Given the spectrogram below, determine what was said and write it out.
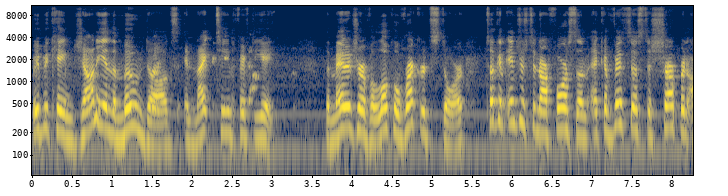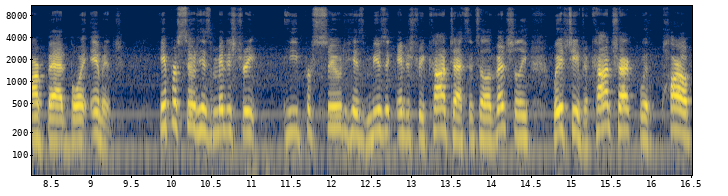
We became Johnny and the Moondogs in 1958. The manager of a local record store took an interest in our foursome and convinced us to sharpen our bad boy image. He pursued his ministry he pursued his music industry contacts until eventually we achieved a contract with Parl-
